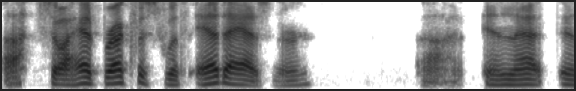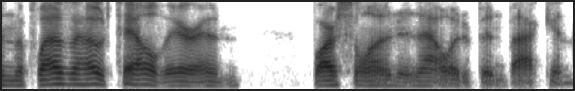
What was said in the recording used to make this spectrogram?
Uh, so I had breakfast with Ed Asner uh, in that in the Plaza Hotel there in Barcelona, and that would have been back in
